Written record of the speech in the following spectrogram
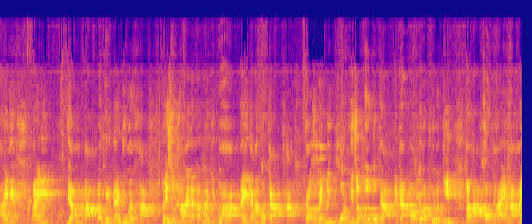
ไทยเนี่ยไปยังต่างประเทศได้ด้วยค่ะ และที่สุดท้ายนะคะมาคิดว่าในด้านโอกาสค่ะ เราจะเป็นหนึ่งคนที่จะเพิ่มโอกาสในการต่อยอดธุรกิจตลาดของไทยค่ะ ให้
